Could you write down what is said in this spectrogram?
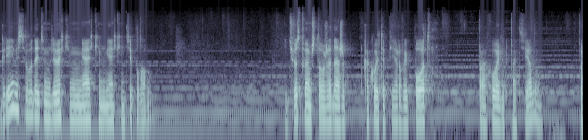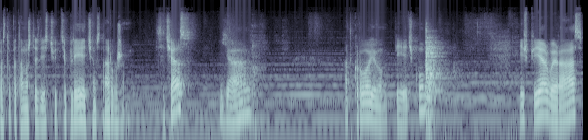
Греемся вот этим легким, мягким, мягким теплом. И чувствуем, что уже даже какой-то первый пот проходит по телу, просто потому что здесь чуть теплее, чем снаружи. Сейчас я открою печку и в первый раз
